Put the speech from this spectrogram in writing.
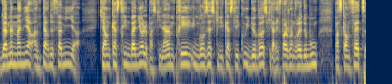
de la même manière un père de famille qui a encastré une bagnole parce qu'il a un prêt, une gonzesse qui lui casse les couilles, deux gosses qu'il n'arrive pas à joindre les deux bouts parce qu'en fait,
